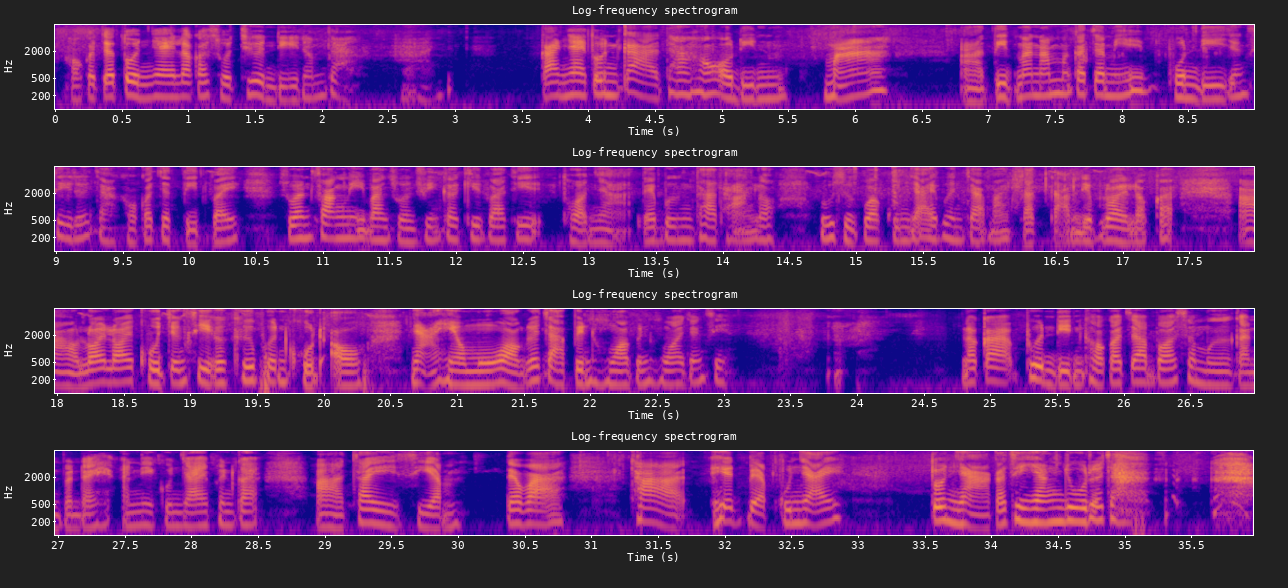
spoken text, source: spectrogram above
เขาก็จะต้นใหญ่แล้วก็สดชื่นดีน้ำจ้ะการใหญ่ต้นกาถ้าเขาเอาดินมา อ่าติดมาน้ำมันก็จะมีผลดีจังสี่ด้วยจ้ะเขาก็จะติดไว้ ส่วนฟังนี้บ้านสวนฟินก็คิดว่าที่ถอนหญ้าแต่เบิ่งท่าทางแล้วรู้สึกว่าคุณยายเพิ่อนจะมาจัดการเรียบร้อย แล้วก็อ้าร้อยร้อยขูดจังสี่ก็คือเพิ่อนขูดเอาหญ้าเหี่ยวหมูออกด้วยจ้ะเป็นหัวเป็นหัวจังสี่แล้วก็พื้นดินเขาก็จะบ่เสมอกันปานใด อันนี้คุณยายเพิ่อนก็อ่าใช้เสียม แต่ว่าถ้าเฮ็ดแบบคุณยายต้นหญ้าก็ที่ยังอยู่เด้วยจ้ะ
